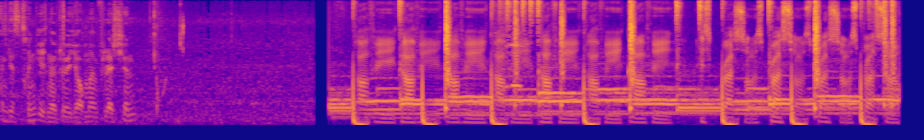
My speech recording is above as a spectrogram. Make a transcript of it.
und jetzt trinke ich natürlich auch mein Fläschchen. Coffee, coffee, coffee, coffee, coffee, coffee, coffee. Espresso, espresso, espresso, espresso.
